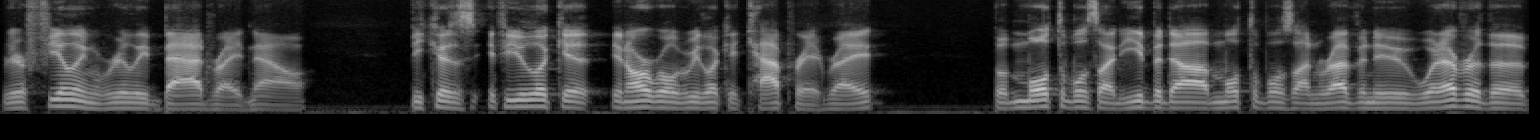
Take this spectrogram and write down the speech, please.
they're feeling really bad right now because if you look at in our world we look at cap rate right? But multiples on ebitda multiples on revenue whatever the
